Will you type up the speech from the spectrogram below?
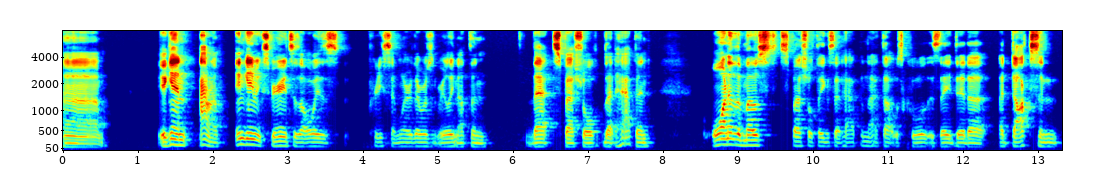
Um, again, I don't know. In-game experience is always pretty similar. There wasn't really nothing that special that happened. One of the most special things that happened I thought was cool is they did a, a dachshund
